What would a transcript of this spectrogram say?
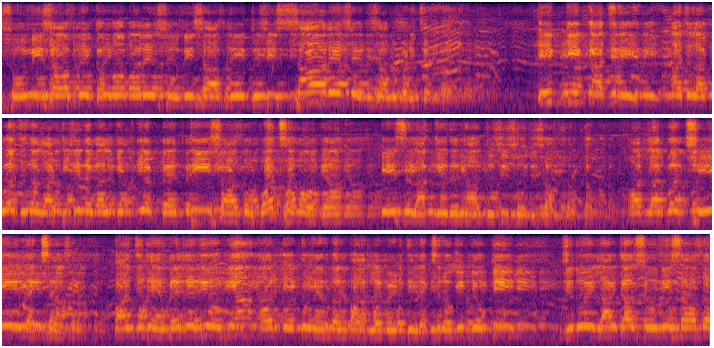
ਸੋਨੀ ਸਾਹਿਬ ਦੇ ਕੰਮਾਂ ਬਾਰੇ, ਸੋਨੀ ਸਾਹਿਬ ਦੀ, ਤੁਸੀਂ ਸਾਰੇ ਸੋਨੀ ਸਾਹਿਬ ਨੂੰ ਬੜੀ ਚੰਗੀ ਇੱਕ ਇੱਕ ਅੱਜ ਨਹੀਂ, ਅੱਜ ਲਗਭਗ ਜਿੱਦਾਂ ਲਾਟੀ ਜੀ ਨੇ ਗੱਲ ਕੀਤੀ ਹੈ 35 ਸਾਲ ਤੋਂ ਵੱਧ ਸਮਾਂ ਹੋ ਗਿਆ ਇਸ ਇਲਾਕੇ ਦੇ ਨਾਲ ਤੁਸੀਂ ਸੋਨੀ ਸਾਹਿਬ ਨੂੰ ਰੱਖਾ ਔਰ ਲਗਭਗ 6 ਇਲੈਕਸ਼ਨਾਂ, ਪੰਜ ਦੇ ਐਮਐਲਏ ਦੀ ਹੋ ਗਈਆਂ ਔਰ ਇੱਕ ਮੈਂਬਰ ਪਾਰਲੀਮੈਂਟ ਦੀ ਇਲੈਕਸ਼ਨ ਹੋ ਗਈ, ਕਿਉਂਕਿ ਜਦੋਂ ਇਲਾਕਾ ਸੋਨੀ ਸਾਹਿਬ ਦਾ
